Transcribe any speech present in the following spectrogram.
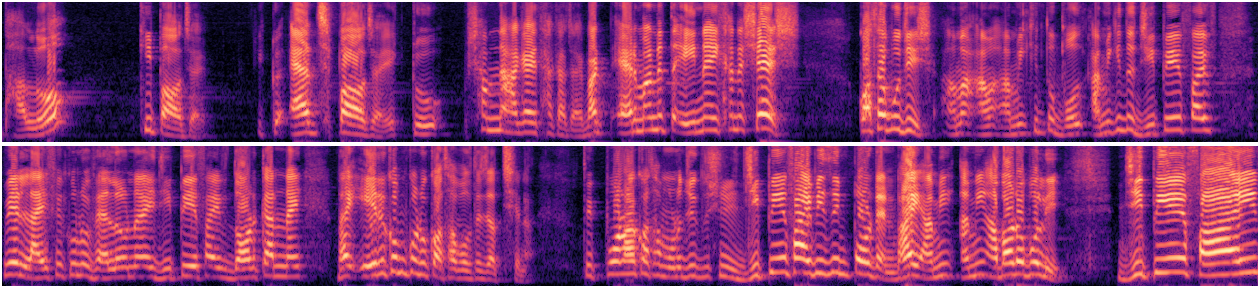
ভালো কি পাওয়া যায়? একটু অ্যাজ পাওয়া যায়, একটু সামনে আগায় থাকা যায়। বাট এর মানে তো এই না, এখানে শেষ। কথা বুঝিস, আমি কিন্তু বল- আমি কিন্তু জিপিএ ফাইভ এর লাইফে কোনো ভ্যালু নাই জিপিএ ফাইভ দরকার নাই। ভাই, এরকম কোনো কথা বলতে যাচ্ছি না। তুই পড়ার কথা মনোযোগ শুনি জিপিএ ফাইভ ইজ ইম্পর্টেন্ট ভাই, আমি আমি আবারও বলি GPA five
